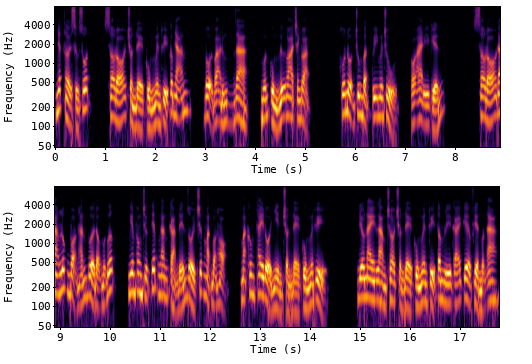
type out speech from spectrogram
nhất thời sửng sốt, sau đó chuẩn đề cùng Nguyên Thủy cấp nhãn, vội vã đứng ra, muốn cùng nữ hoa tranh đoạt. Hỗn độn trung vật quy nguyên chủ, có ai ý kiến? Sau đó đang lúc bọn hắn vừa động một bước, Nghiêm Phong trực tiếp ngăn cản đến rồi trước mặt bọn họ, mặt không thay đổi nhìn chuẩn đề cùng Nguyên Thủy. Điều này làm cho chuẩn đề cùng Nguyên Thủy tâm lý cái kia phiền muộn a.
